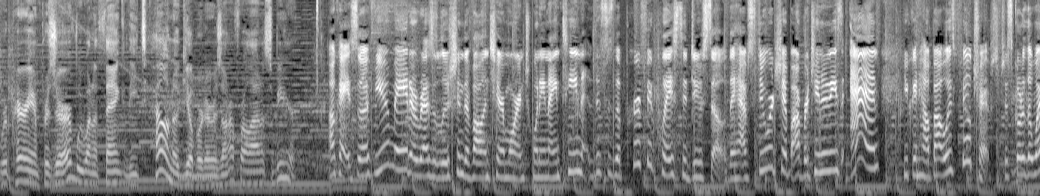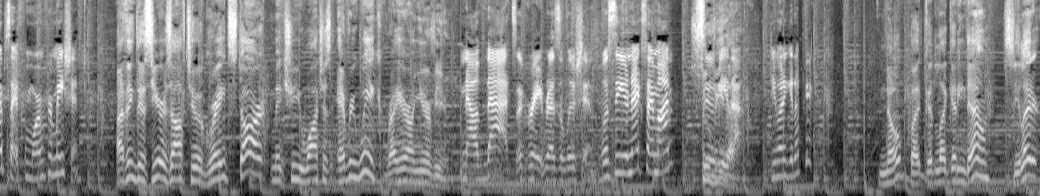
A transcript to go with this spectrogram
Riparian Preserve. We want to thank the town of Gilbert, Arizona for allowing us to be here. Okay, so if you made a resolution to volunteer more in 2019, this is the perfect place to do so. They have stewardship opportunities and you can help out with field trips. Just go to the website for more information. I think this year is off to a great start. Make sure you watch us every week right here on YurView. Now that's a great resolution. We'll see you next time on Su Vida. Do you want to get up here? Nope, but good luck getting down. See you later.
